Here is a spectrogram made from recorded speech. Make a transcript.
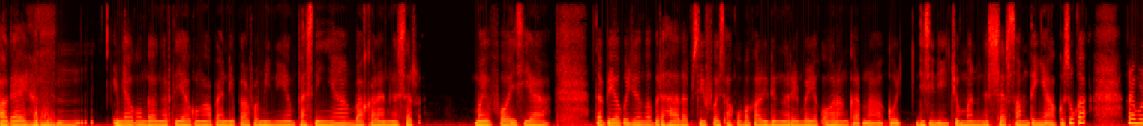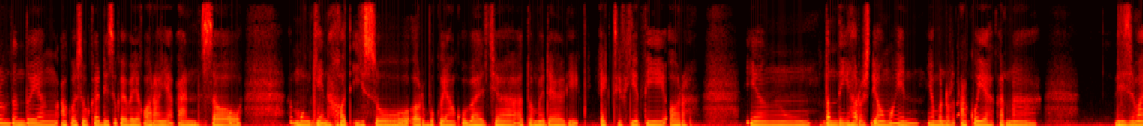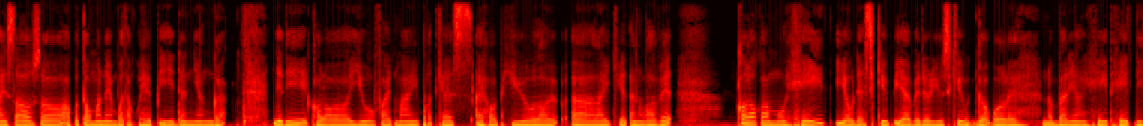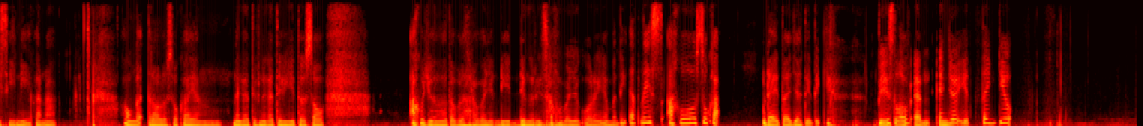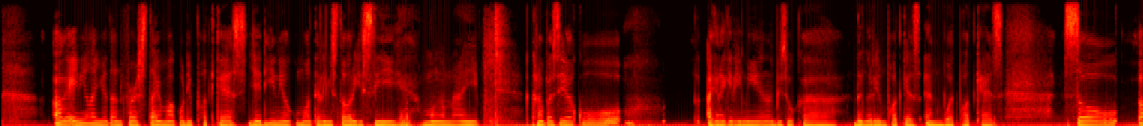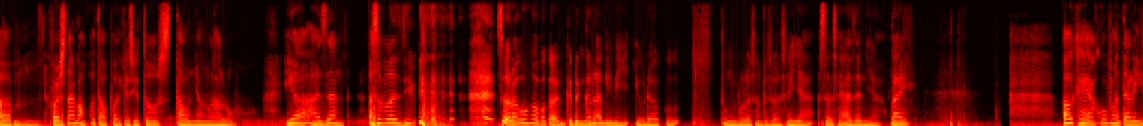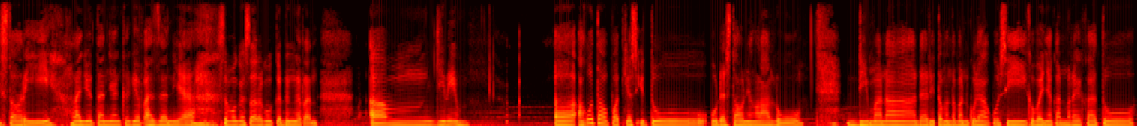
Oke, hmm, ini aku nggak ngerti ya aku ngapain di platform ini yang pastinya bakalan ngeser my voice ya. Tapi aku juga nggak berharap sih voice aku bakal didengerin banyak orang karena aku di sini cuman nge-share something yang aku suka. Karena belum tentu yang aku suka disukai banyak orang ya kan. So mungkin hot issue or buku yang aku baca atau medali activity or yang penting harus diomongin yang menurut aku ya karena this is myself so aku tahu mana yang buat aku happy dan yang enggak. Jadi kalau you find my podcast I hope you love, uh, like it and love it. Kalau kamu hate ya udah skip. Ya better you skip. Nggak boleh nebar yang hate hate di sini karena aku nggak terlalu suka yang negatif negatif gitu. So aku juga nggak tahu berharap banyak didengerin sama banyak orang. Yang penting at least aku suka. Udah itu aja titik. Peace love and enjoy it. Thank you Oke ini lanjutan first time aku di podcast. Jadi ini aku mau telling story sih Mengenai Kenapa sih aku Akhir-akhir ini lebih suka Dengerin podcast and buat podcast. So um, First time aku tahu podcast itu Setahun yang lalu. Ya azan. Astagfirullahaladzim. Suara aku gak bakalan kedengeran ini. Ya udah aku tunggu dulu sampai selesainya Selesai azan ya. Bye Oke, okay, aku mau telling story. Lanjutan yang ke gap azan ya. Semoga suaraku kedengeran. Um, gini, uh, aku tahu podcast itu udah setahun yang lalu, di mana dari teman-teman kuliah aku sih kebanyakan mereka tuh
